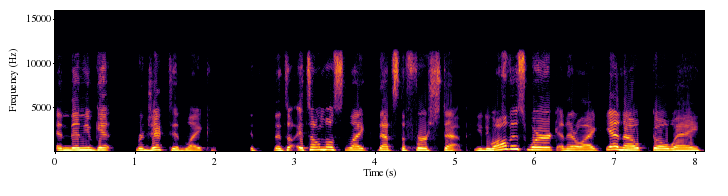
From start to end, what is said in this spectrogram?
and then you get rejected. Like it's it's it's almost like that's the first step. You do all this work, and they're like, "Yeah, nope, go away."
